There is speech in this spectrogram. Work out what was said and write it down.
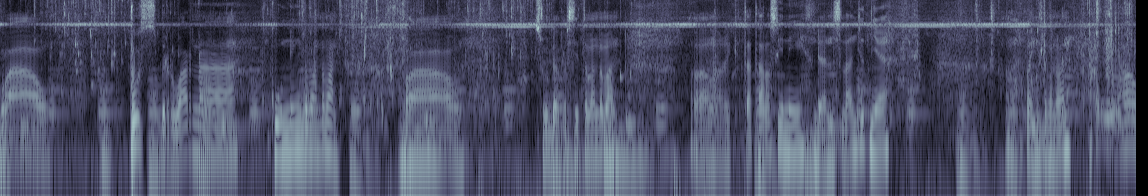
wow. Bus berwarna kuning teman-teman. Wow. Sudah bersih teman-teman. Mari kita taruh sini. Dan selanjutnya apa ini teman-teman? Wow.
